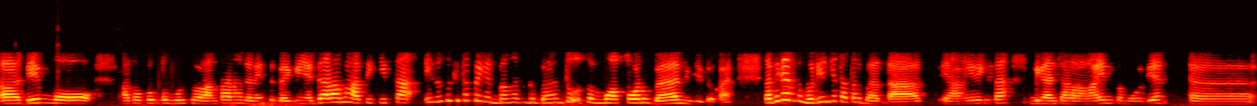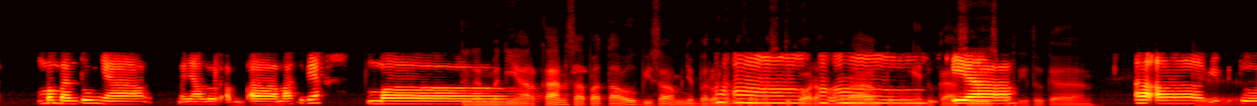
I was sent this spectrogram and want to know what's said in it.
uh, demo ataupun penggusuran tanah dan lain sebagainya dalam hati kita itu tuh kita pengen banget ngebantu semua korban gitu kan tapi kan kemudian kita terbatas ya ini kita dengan cara lain kemudian uh, membantunya menyalur uh, maksudnya me... dengan menyiarkan siapa tahu bisa menyebarkan mm informasi itu ke orang-orang mm untuk mengedukasi iya. seperti itu kan uh, uh, okay. gitu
